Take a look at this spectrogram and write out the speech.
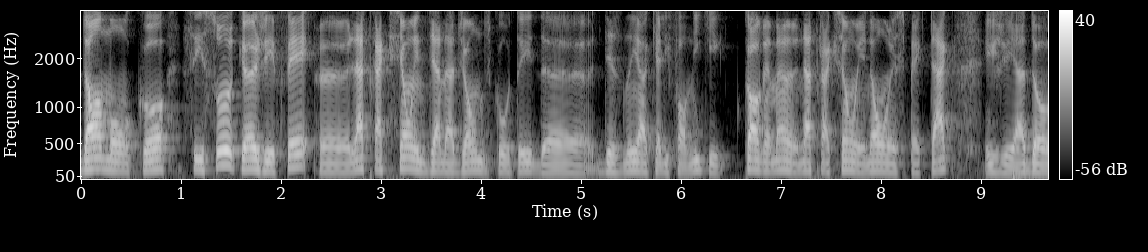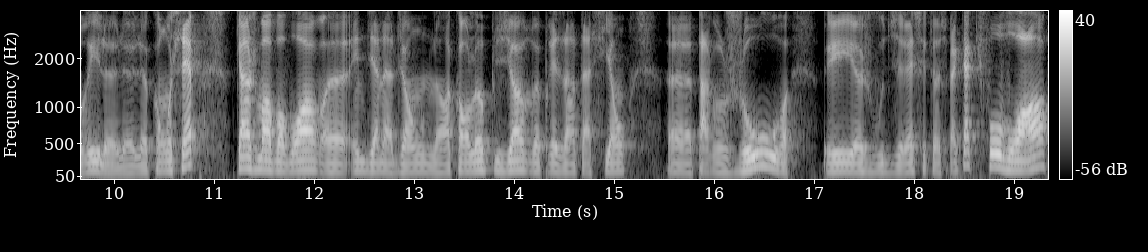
Dans mon c'est sûr que j'ai fait euh, l'attraction Indiana Jones du côté de Disney en Californie, qui est carrément une attraction et non un spectacle. Et j'ai adoré le, concept. Quand je m'en vais voir euh, Indiana Jones, encore là, plusieurs représentations euh, par jour. Et je vous dirais, c'est un spectacle qu'il faut voir.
